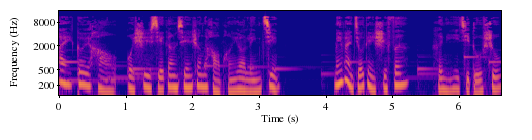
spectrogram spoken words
嗨，各位好，我是斜杠先生的好朋友林静，每晚九点十分和你一起读书。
